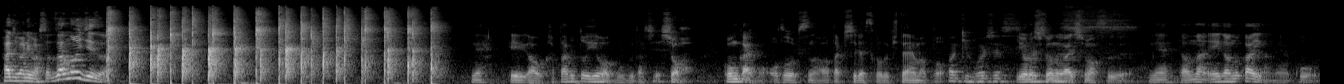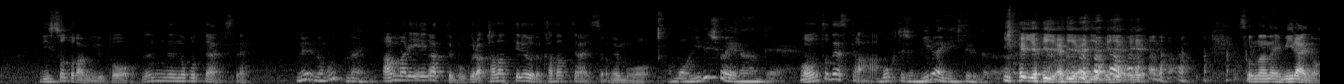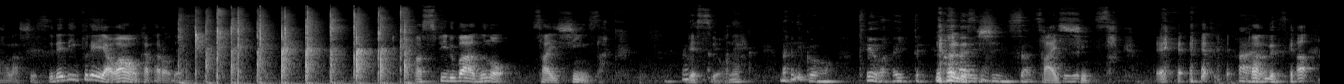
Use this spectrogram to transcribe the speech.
始まりました。ザ・ノイジーズ。ね、映画を語るといえば僕たちでしょう。今回もお届けするのは私です。こと北山と。秋小林です。よろしくお願いします。ね、だんだん映画の回がね、こう、リストとか見ると全然残ってないですね。ね残ってない？あんまり映画って僕ら語ってるようで語ってないですよね、もう。もういいでしょ映画なんて。本当ですか？僕たちは未来に生きてるんだから。いやいやいやいやいやいやいや。そんなね未来のお話です。レディープレイヤー1を語ろうです、まあ、スピルバーグの最新作ですよね。何この手は入って何で最新作。最新作。えーはい。何ですか？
